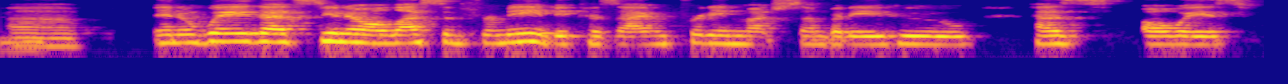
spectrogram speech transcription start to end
Mm. Um, in a way that's you know a lesson for me because i'm pretty much somebody who has always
